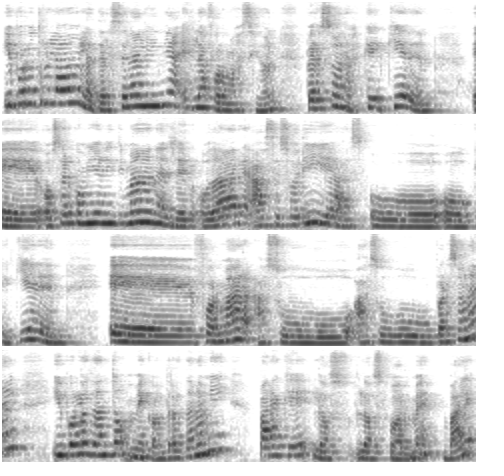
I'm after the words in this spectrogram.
Y por otro lado, la tercera línea es la formación. Personas que quieren eh, o ser community manager o dar asesorías o, que quieren eh, formar a su, a su personal y por lo tanto me contratan a mí para que los, los forme, ¿vale?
